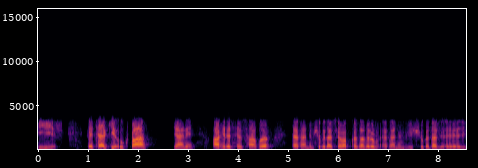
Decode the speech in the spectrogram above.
bir. Ve terki ukba yani ahiret hesabı efendim şu kadar sevap kazanırım efendim şu kadar e,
